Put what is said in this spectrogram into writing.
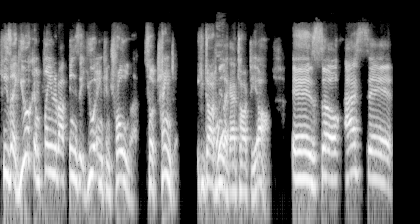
He's like, you are complaining about things that you're in control of. So change it. He talked to me like I talked to y'all. And so I said,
